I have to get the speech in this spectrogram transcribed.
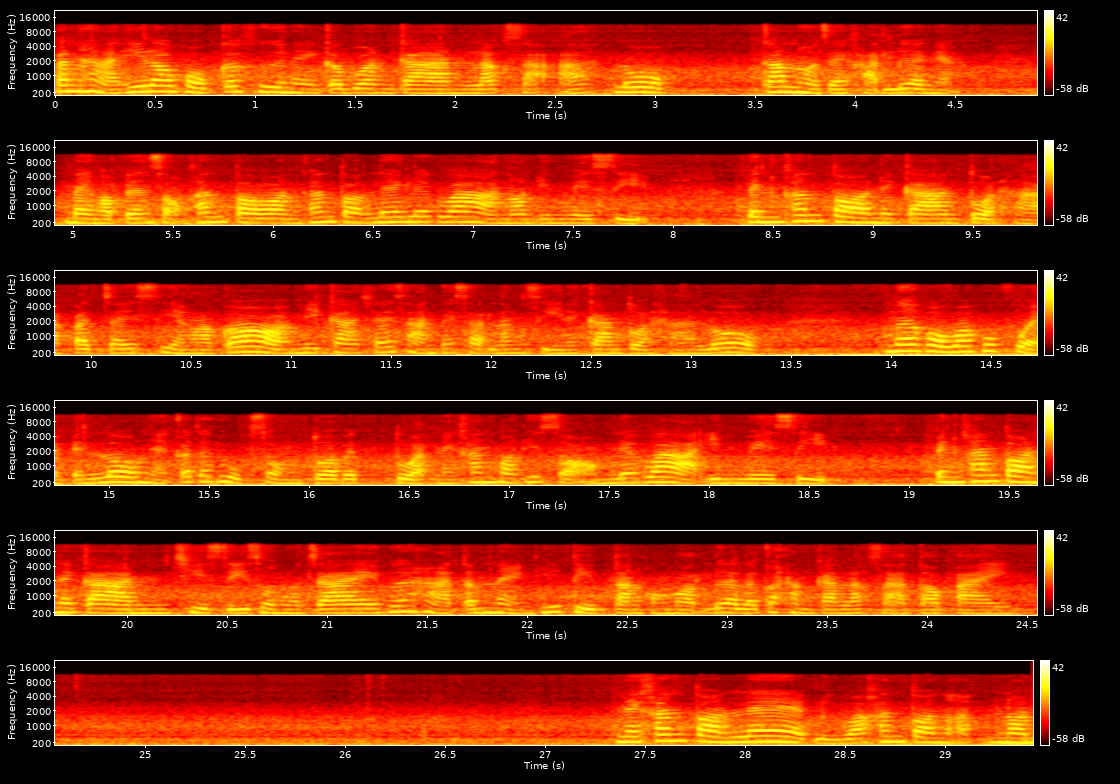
ปัญหาที่เราพบก็คือในกระบวนการรักษาโรคกล้ามเนื้อหัวใจขาดเลือดเนี่ย แบ่งออกเป็น 2 ขั้นตอน ขั้นตอนแรกเรียกว่า non invasive เป็นขั้นตอนในการตรวจหาปัจจัยเสี่ยง แล้วก็มีการใช้สารเภสัชรังสีในการตรวจหาโรค เมื่อพบว่าผู้ป่วยเป็นโรคเนี่ยก็จะถูกส่งตัวไปตรวจในขั้นตอนที่ 2 เรียกว่า invasive เป็นขั้นตอนในการฉีดสีส่วนหัวใจ เพื่อหาตำแหน่งที่ตีบตันของหลอดเลือดแล้วก็ทำการรักษาต่อไป ในขั้นตอนแรกหรือว่าขั้นตอน non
